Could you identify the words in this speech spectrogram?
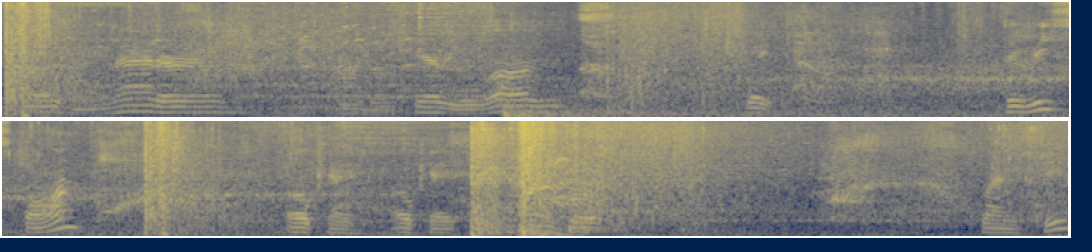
Doesn't matter. I don't care you all. Wait. They respawn? Okay, okay. Plan C.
